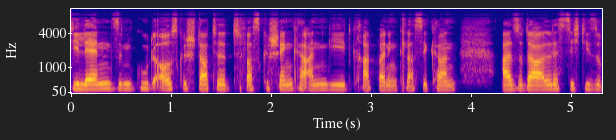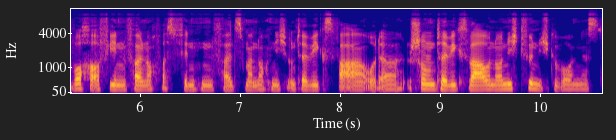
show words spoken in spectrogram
Die Läden sind gut ausgestattet, was Geschenke angeht, gerade bei den Klassikern. Also da lässt sich diese Woche auf jeden Fall noch was finden, falls man noch nicht unterwegs war oder schon unterwegs war und noch nicht fündig geworden ist.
